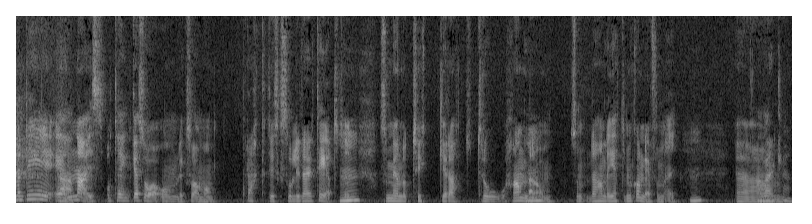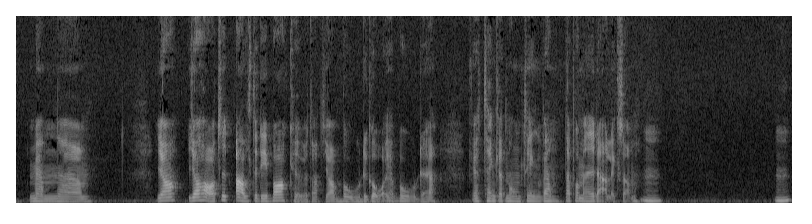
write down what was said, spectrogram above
men det är Ja. nice att tänka så om, liksom, om praktisk solidaritet. Typ, Mm. Som jag ändå tycker att tro handlar om. Som, det handlar jättemycket om det för mig. Mm. Ehm, verkligen. Men ehm, ja, jag har typ alltid det i bakhuvudet att jag borde gå. Jag borde. För jag tänker att någonting väntar på mig där liksom. Mm.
